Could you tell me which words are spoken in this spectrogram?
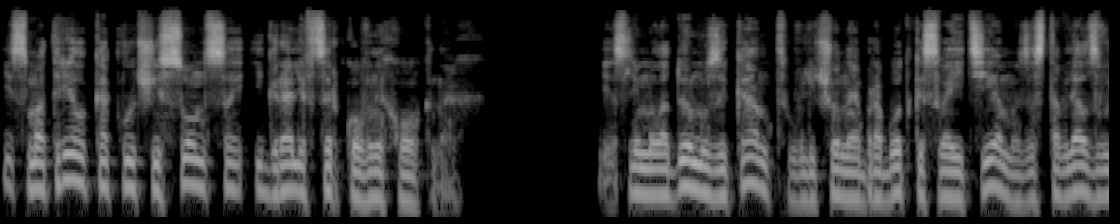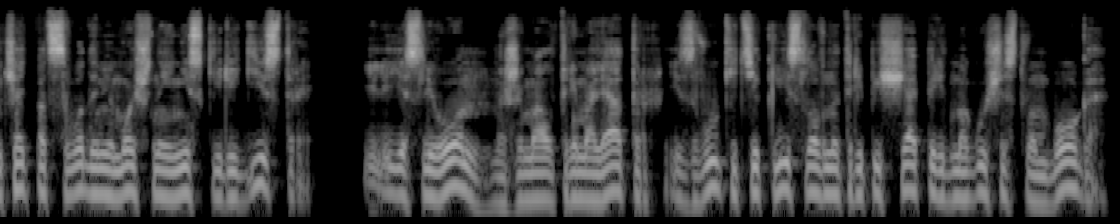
и смотрел, как лучи солнца играли в церковных окнах. Если молодой музыкант, увлеченный обработкой своей темы, заставлял звучать под сводами мощные низкие регистры, или если он нажимал тремолятор, и звуки текли, словно трепеща перед могуществом Бога,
